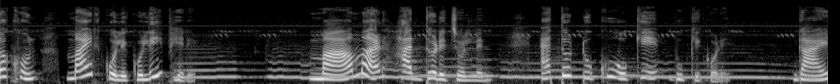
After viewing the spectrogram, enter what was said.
তখন মায়ের কোলে কোলেই ফেরে। মা আমার হাত ধরে চললেন, এতটুকু ওকে বুকে করে। গায়ে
